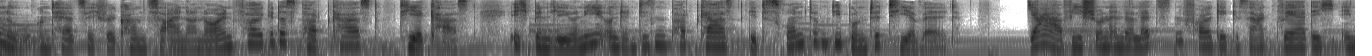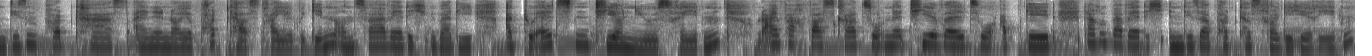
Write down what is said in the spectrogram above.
Hallo und herzlich willkommen zu einer neuen Folge des Podcasts Tiercast. Ich bin Leonie und in diesem Podcast geht es rund um die bunte Tierwelt. Ja, wie schon in der letzten Folge gesagt, werde ich in diesem Podcast eine neue Podcast-Reihe beginnen. Und zwar werde ich über die aktuellsten Tiernews reden und einfach, was gerade so in der Tierwelt so abgeht. Darüber werde ich in dieser Podcast-Folge hier reden.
